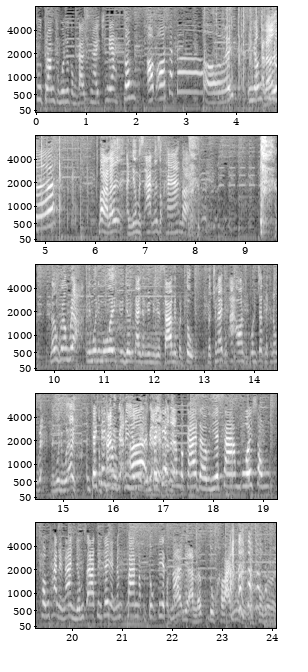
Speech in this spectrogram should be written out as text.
ស៊ូទ្រាំជាមួយនឹងកម្ដៅថ្ងៃឈ្នះសូមអបអរសាទរអើយខ្ញុំឥឡូវបាទឥឡូវអញយើងមិនស្អាតមើលសុខាបាទ នៅក្នុងវគ្គនីមួយនីមួយគឺយើងតែតែមានវិញ្ញាសាមានបន្ទុកដូច្នេះកុំអះអន់សម្ពុនចិត្តនៅក្នុងវគ្គនីមួយនីមួយអីបន្តិចទៀតខ្ញុំវគ្គនេះយើងបន្តិចទៀតខ្ញុំមកកើតវិញ្ញាសាមួយសុំសុំថាអ្នកណាញញឹមស្អាតជាងគេអ្នកនឹងបានមកបន្ទុកទៀតណាតែនេះឥឡូវផ្ទុះខ្លាញ់នេះធំហើយ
